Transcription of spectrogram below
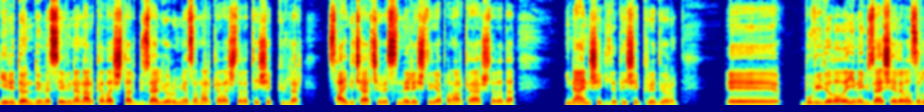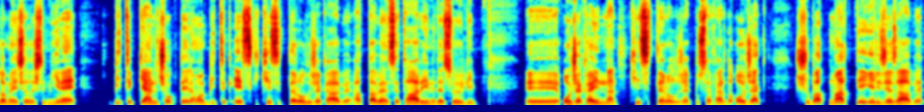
Geri döndüğüme sevinen arkadaşlar, güzel yorum yazan arkadaşlara teşekkürler. Saygı çerçevesinde eleştiri yapan arkadaşlara da yine aynı şekilde teşekkür ediyorum. Ee, bu videoda da yine güzel şeyler hazırlamaya çalıştım. Yine bir tık yani çok değil ama bir tık eski kesitler olacak abi. Hatta ben size tarihini de söyleyeyim. Ee, Ocak ayından kesitler olacak bu sefer de. Ocak, Şubat, Mart diye geleceğiz abi.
